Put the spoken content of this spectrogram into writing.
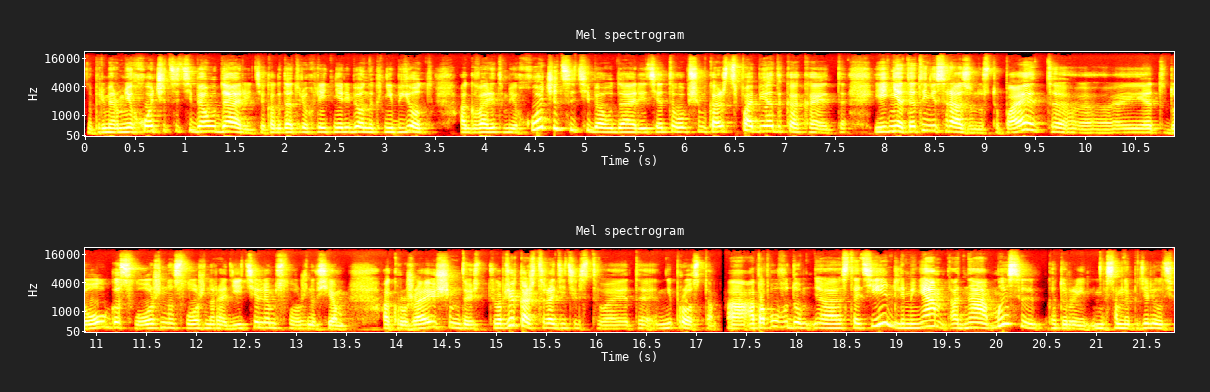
Например, мне хочется тебя ударить, а когда трехлетний ребенок не бьет, а говорит, мне хочется тебя ударить, это, в общем, кажется, победа какая-то. И нет, это не сразу наступает, э, это долго, сложно, сложно родителям, сложно всем окружающим. То есть вообще, кажется, родительство это непросто. А, а по поводу э, статьи, для меня одна мысль, которой со мной поделилась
